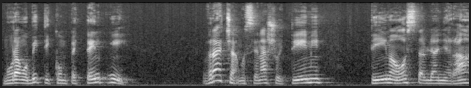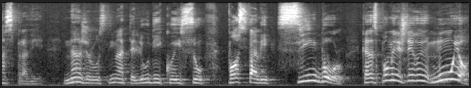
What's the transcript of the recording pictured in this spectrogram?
Moramo biti kompetentni, Vraćamo se našoj temi, tema ostavljanja raspravi. Nažalost, imate ljudi koji su postali simbol. Kada spomeniš njegovim, mujo,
